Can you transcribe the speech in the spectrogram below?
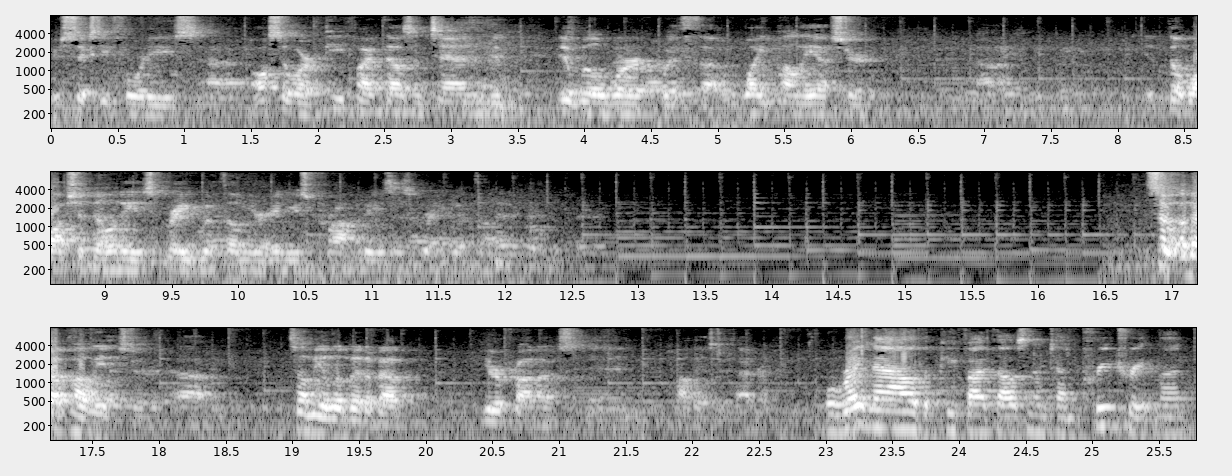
your 6040s. Uh, also, our P5010 it, it will work with uh, white polyester. The washability is great with them. Your in-use properties is great with them. So about polyester, um, tell me a little bit about your products in polyester fabric. Well, right now the P5010 pre-treatment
